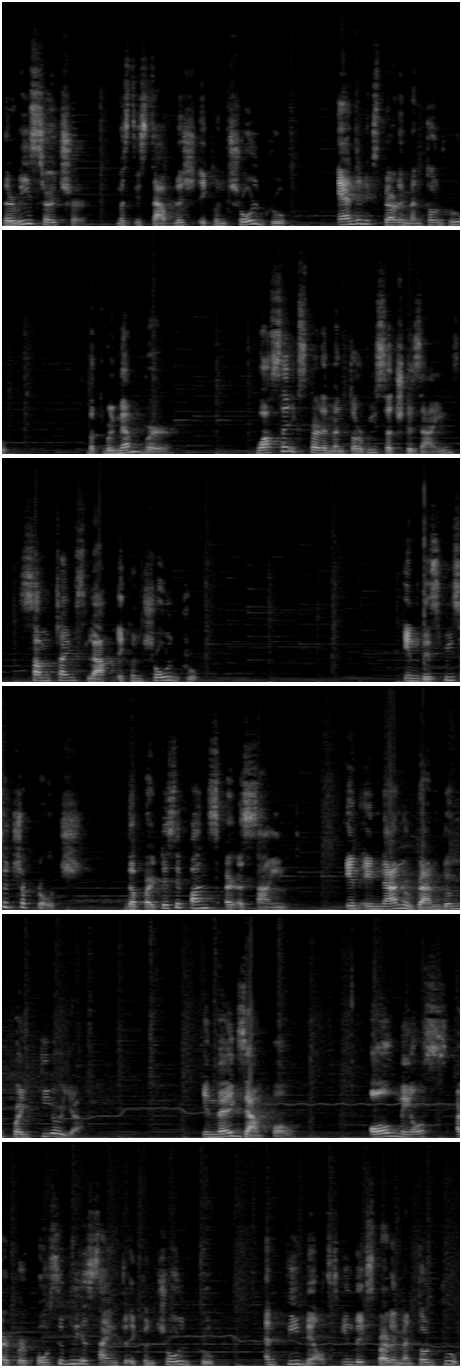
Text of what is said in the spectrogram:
the researcher must establish a control group and an experimental group. But remember, quasi-experimental research designs sometimes lack a control group. In this research approach, the participants are assigned in a non-random criteria. In the example, all males are purposively assigned to a control group and females in the experimental group.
